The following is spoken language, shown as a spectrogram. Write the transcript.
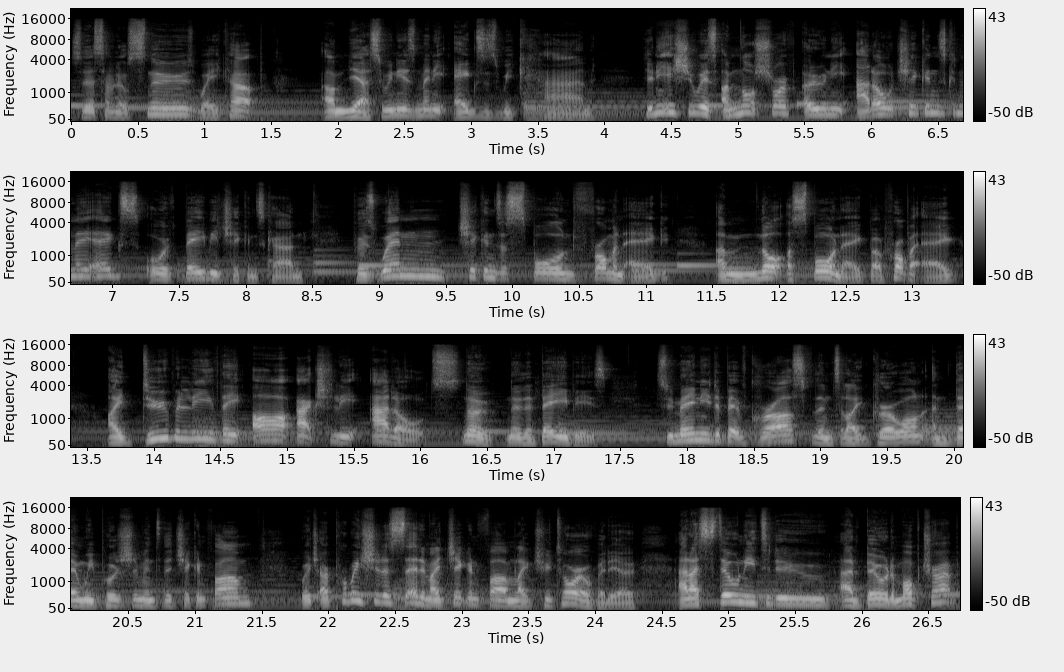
So let's have a little snooze, wake up. Um, yeah, so we need as many eggs as we can. The only issue is, I'm not sure if only adult chickens can lay eggs, or if baby chickens can. Because when chickens are spawned from an egg, um, not a spawn egg, but a proper egg, I do believe they are actually adults. No, no, they're babies. So we may need a bit of grass for them to like grow on and then we push them into the chicken farm, which I probably should have said in my chicken farm like tutorial video. And I still need to do and build a mob trap.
